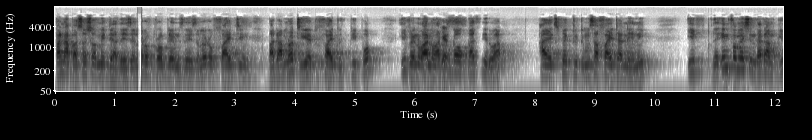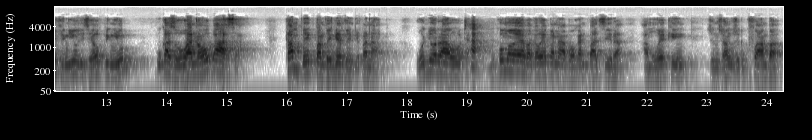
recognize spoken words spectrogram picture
panapa social media, there's a lot of problems, there's a lot of fighting, but I'm not here to fight with people. Even one who Yes. kuda kubatsirwa, I expect kuti musafighta neni. If the information that I'm giving you is helping you, ukazowanawo basa, come back pamvenge-mvenge panapa wonyorawo kuti ah mukoma waya vakauya panapa wakandibatsira am working zvinhu zvangu zviri kufamba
